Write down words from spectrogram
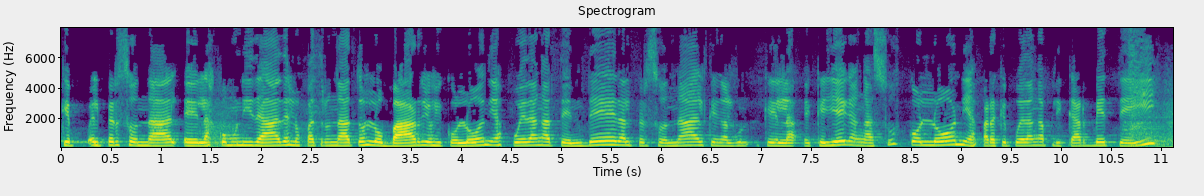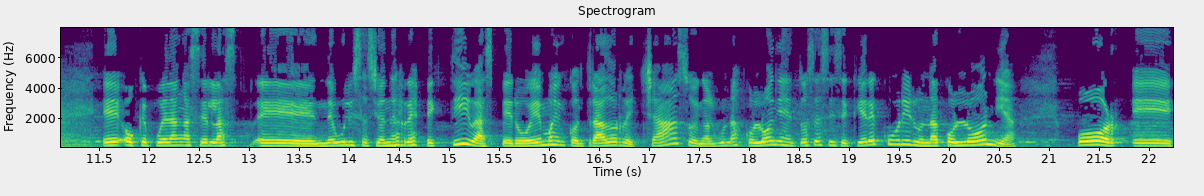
que el personal, eh, las comunidades, los patronatos, los barrios y colonias puedan atender al personal que, llegan a sus colonias para que puedan aplicar BTI eh, o que puedan hacer las eh, nebulizaciones respectivas, pero hemos encontrado rechazo en algunas colonias, entonces si se quiere cubrir una colonia por, eh,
